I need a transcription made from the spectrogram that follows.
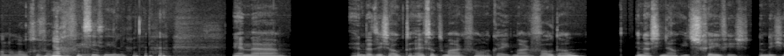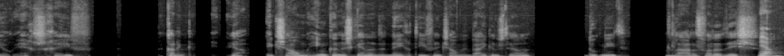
analoog te Ja, fotograferen. zie ze hier liggen. En, eh, en dat is ook, heeft ook te maken van, oké, ik maak een foto. En als die nou iets scheef is, dan is hij ook echt scheef. Dan kan ik, ja, ik zou hem in kunnen scannen, het negatief, en ik zou hem weer bij kunnen stellen. doe ik niet. Klaar is wat het is. Ja,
